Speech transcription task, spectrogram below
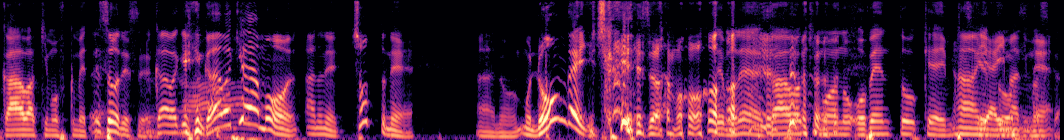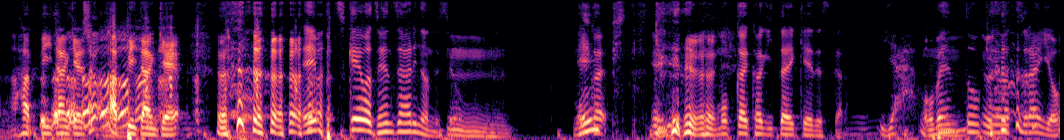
ガーワキも含めてそうです。ガーワキ、ガーワキはもう、あのね、ちょっとね、あの、もう論外に近いですわ、もう。でもねガーワキもあのお弁当系鉛筆系といいまますすねか。らハッピー探系でしょハッピー探系。鉛筆系は全然ありなんですうよん。もう一回 もう一回嗅ぎたい系ですからいや、お弁当系は辛いよ。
